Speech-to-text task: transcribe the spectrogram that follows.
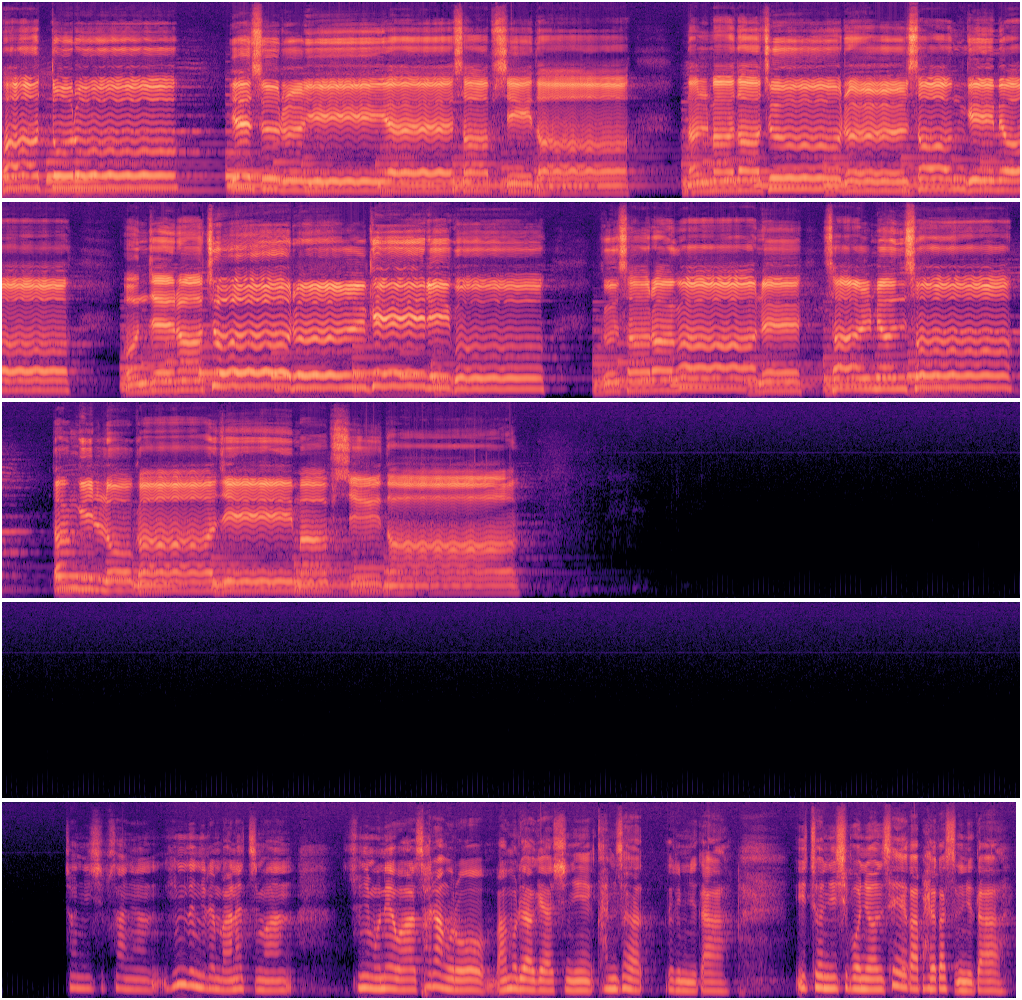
받도록 예수를 위해 삽시다. 날마다 주를 섬기며 언제나 주를 기리고 그 사랑 안에 살면서 딴 길로 가 지 맙시다. 전 24년 힘든 일은 많았지만 주님 은혜와 사랑으로 마무리하게 하시니 감사드립니다. 2025년 새해가 밝았습니다.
